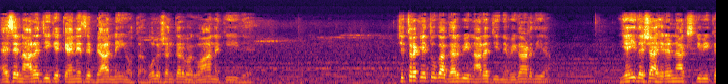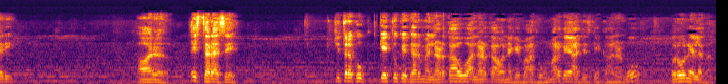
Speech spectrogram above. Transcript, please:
ऐसे नारद जी के कहने से बयान नहीं होता। बोलो, शंकर भगवान की जय। चित्रकेतु का घर भी नारद जी ने बिगाड़ दिया। यही दशा हिरण्याक्ष की भी करी। और इस तरह से चित्रकूट केतु के घर में लड़का हुआ। लड़का होने के बाद वो मर गया, जिसके कारण वो रोने लगा।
